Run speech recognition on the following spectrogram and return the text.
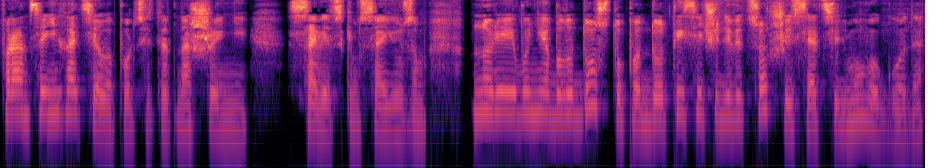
Франция не хотела портить отношения с Советским Союзом, но Рееву не было доступа до 1967 года.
